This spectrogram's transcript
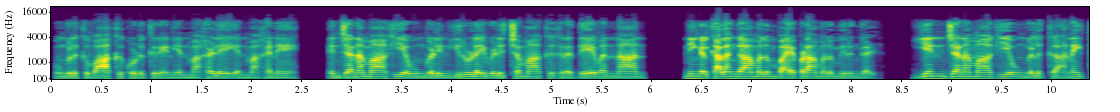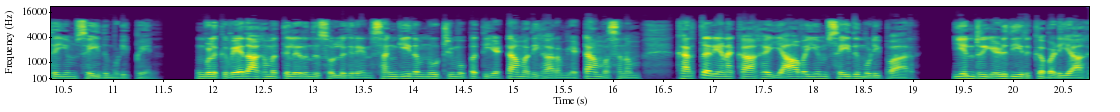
உங்களுக்கு வாக்கு கொடுக்கிறேன் என் மகளே என் மகனே என் ஜனமாகிய உங்களின் இருளை வெளிச்சமாக்குகிற தேவன் நான். நீங்கள் கலங்காமலும் பயப்படாமலும் இருங்கள். என் ஜனமாகிய உங்களுக்கு அனைத்தையும் செய்து முடிப்பேன். உங்களுக்கு வேதாகமத்திலிருந்து சொல்லுகிறேன். சங்கீதம் நூற்றி முப்பத்தி எட்டாம் அதிகாரம் எட்டாம் வசனம். கர்த்தர் எனக்காக யாவையும் செய்து முடிப்பார் என்று எழுதியிருக்கபடியாக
